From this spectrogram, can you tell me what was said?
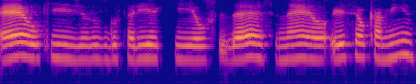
é o que Jesus gostaria que eu fizesse, né? Esse é o caminho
